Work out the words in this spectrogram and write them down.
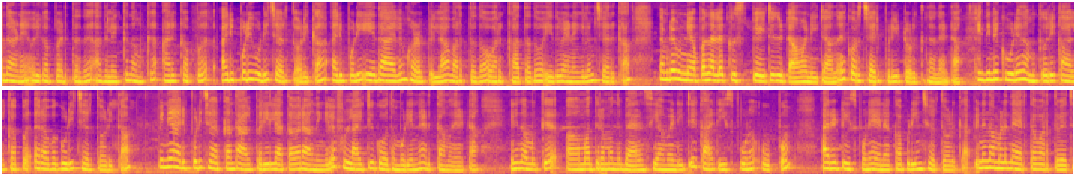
അതാണ് ഒരു കപ്പ് എടുത്തത്. അതിലേക്ക് നമുക്ക് അര കപ്പ് അരിപ്പൊടി കൂടി ചേർത്ത് കൊടുക്കുക അരിപ്പൊടി ഏതായാലും കുഴപ്പമില്ല. വറുത്തതോ വറുക്കാത്തതോ ഏത് വേണമെങ്കിലും ചേർക്കാം. നമ്മുടെ ഉണ്ണിയപ്പം നല്ല ക്രിസ്പി ആയിട്ട് കിട്ടാൻ വേണ്ടിയിട്ടാണ് കുറച്ച് അരിപ്പൊടി ഇട്ട് കൊടുക്കുന്നത് കേട്ടോ. ഇതിന്റെ കൂടെ നമുക്ക് ഒരു കാൽ കപ്പ് റവ കൂടി ചേർത്ത് കൊടുക്കാം. പിന്നെ അരിപ്പൊടി ചേർക്കാൻ താല്പര്യമില്ലാത്തവരാണെങ്കിൽ ഫുള്ളായിട്ട് ഗോതമ്പൊടി തന്നെ എടുത്താൽ മതി കേട്ടോ. ഇനി നമുക്ക് മധുരം ഒന്ന് ബാലൻസ് ചെയ്യാൻ വേണ്ടിയിട്ട് കാൽ ടീസ്പൂൺ ഉപ്പും അര ടീസ്പൂൺ ഏലക്കാപ്പൊടിയും ചേർത്ത് കൊടുക്കുക പിന്നെ നമ്മൾ നേരത്തെ വറുത്ത് വെച്ച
